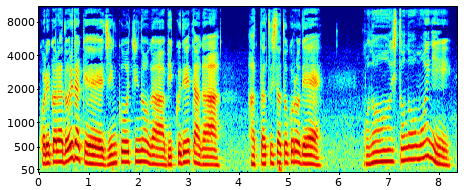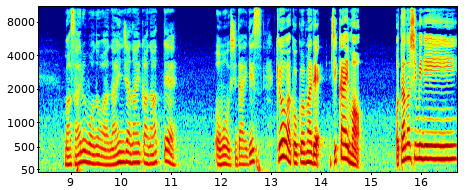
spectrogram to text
これからどれだけ人工知能がビッグデータが発達したところでこの人の思いに勝るものはないんじゃないかなって思う次第です。今日はここまで。次回もお楽しみに。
